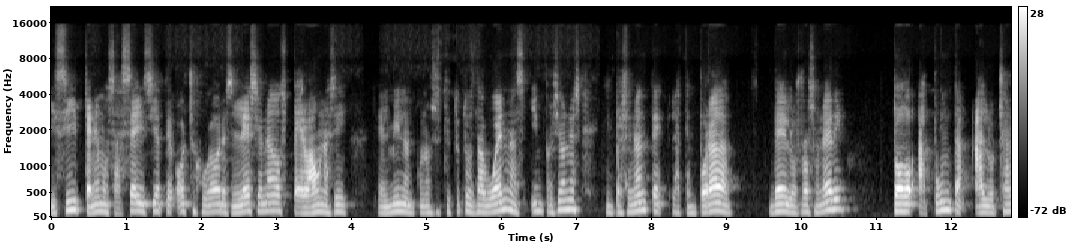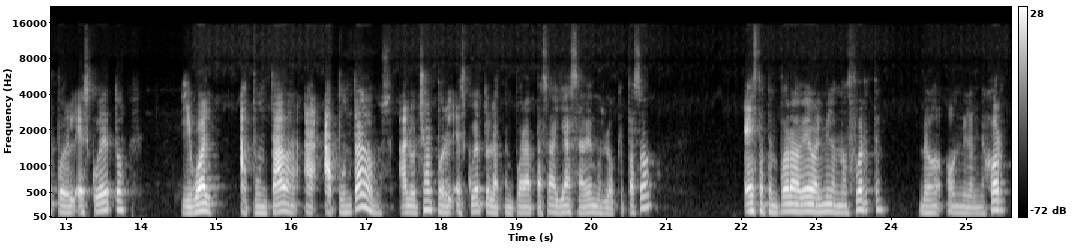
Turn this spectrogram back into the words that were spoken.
y sí tenemos a 6, 7, 8 jugadores lesionados, pero aún así el Milan con los sustitutos da buenas impresiones, impresionante la temporada de los Rossoneri, todo apunta a luchar por el Scudetto, igual apuntaba, apuntábamos a luchar por el Scudetto la temporada pasada, ya sabemos lo que pasó. Esta temporada veo al Milan más fuerte, veo a un Milan mejor,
